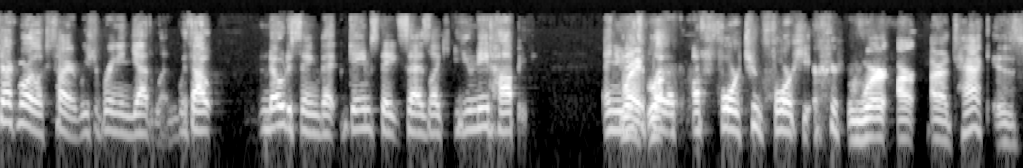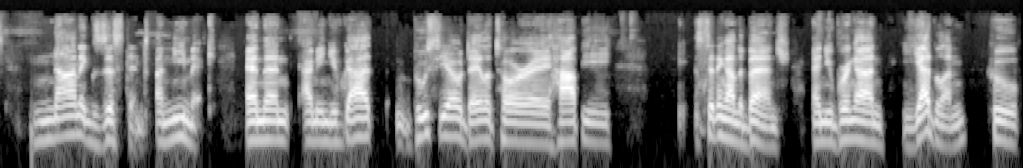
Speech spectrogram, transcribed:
Shaq Moore looks tired. We should bring in Yedlin," without noticing that game state says like you need Hoppe, and you need right. to play well, like a four-two-four here. where our our attack is non-existent, anemic, and then I mean you've got Busio, De La Torre, Hoppe sitting on the bench, and you bring on Yedlin, who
